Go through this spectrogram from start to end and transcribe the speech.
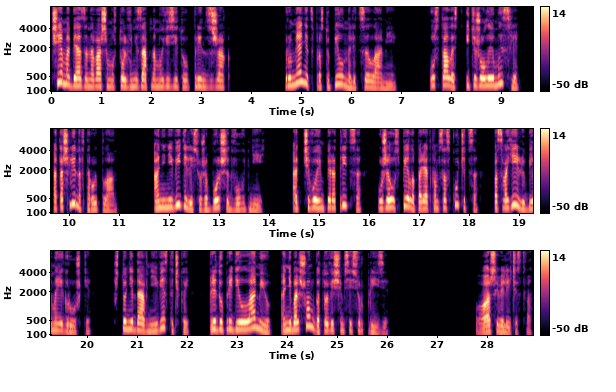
«Чем обязана вашему столь внезапному визиту, принц Жак?» Румянец проступил на лице Ламии. Усталость и тяжелые мысли отошли на второй план. Они не виделись уже больше двух дней, отчего императрица уже успела порядком соскучиться по своей любимой игрушке, что недавней весточкой предупредил Ламию о небольшом готовящемся сюрпризе. «Ваше Величество,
